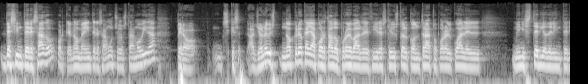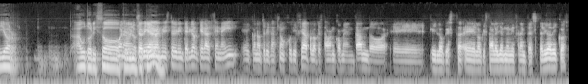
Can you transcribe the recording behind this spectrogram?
desinteresado, porque no me interesa mucho esta movida, pero que yo no, he visto, no creo que haya aportado pruebas de decir es que he visto el contrato por el cual el Ministerio del Interior autorizó. Bueno, en teoría era el Ministerio del Interior, que era el CNI, eh, con autorización judicial, por lo que estaban comentando eh, y lo que, está, eh, lo que estaba leyendo en diferentes periódicos.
